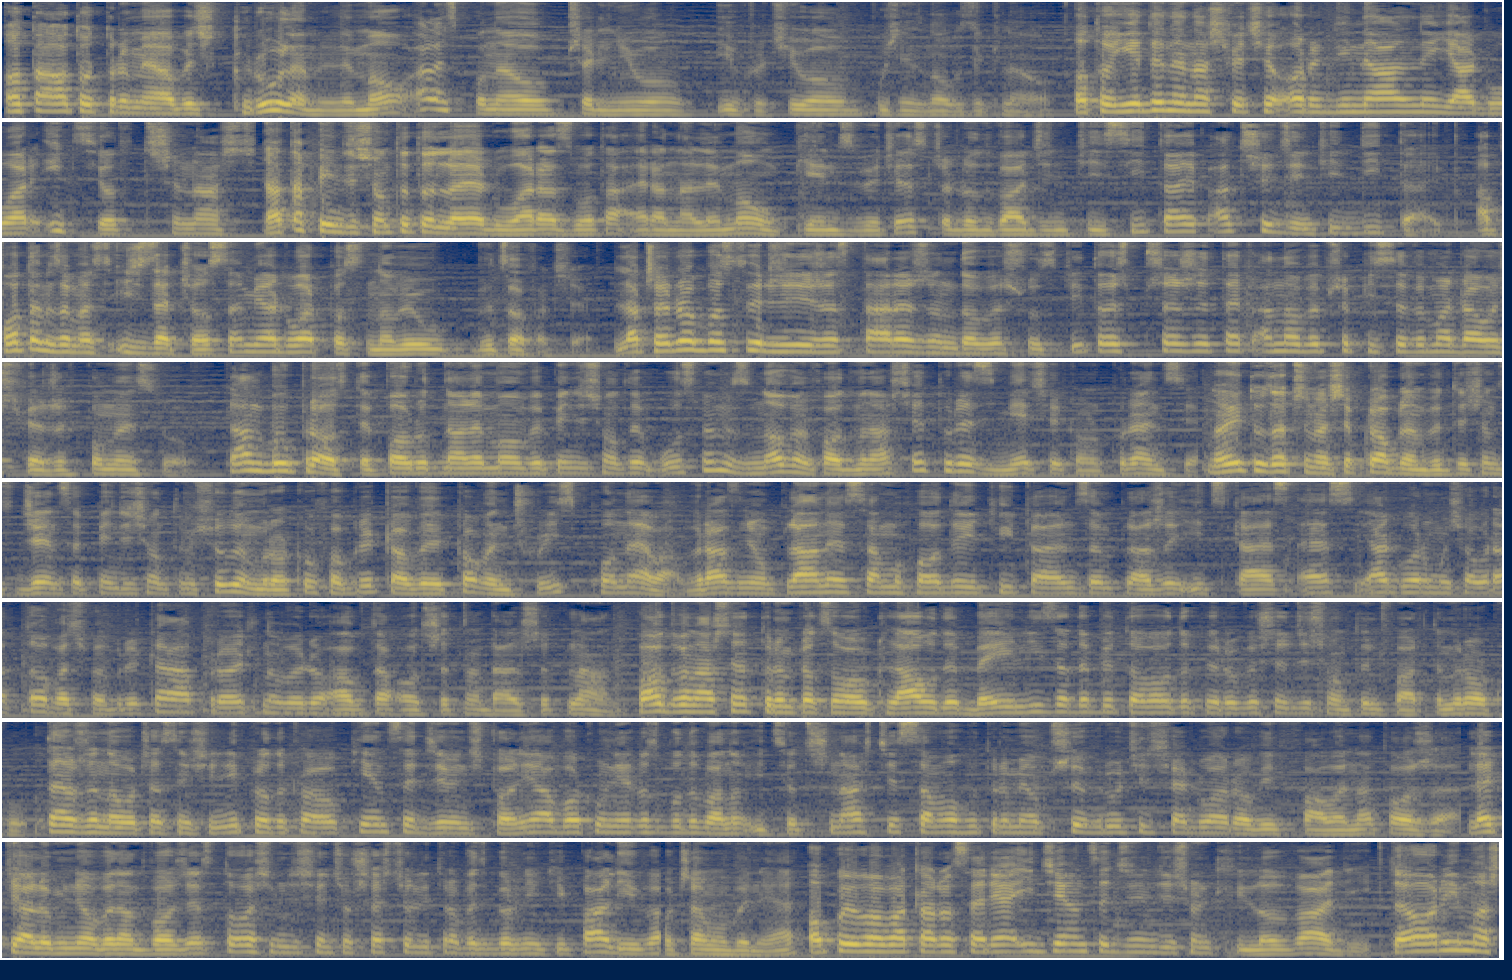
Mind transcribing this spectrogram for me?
Oto auto, które miało być królem Lymą, ale spłonęło, przelniło i wróciło, później znowu zniknęło. Oto jedyny na świecie oryginalny Jaguar XJ13. Data 50 to dla Jaguara złota era na Mans. 5 zwycięstw, czego 2 dzięki C-Type, a 3 dzięki D-Type. A potem zamiast iść za ciosem, Jaguar postanowił wycofać się. Dlaczego? Bo stwierdzili, że stare rzędowe szóstki to już przeżytek, a nowe przepisy wymagały świeżych pomysłów. Plan był prosty, powrót na Mans w 58 z nowym V12, który zmiecie konkurencję. No i tu zaczyna się problem. W 1957 roku fabryka w Coventry spłonęła. Wraz z nią plany, samochody i kilka egzemplarzy XKSS. Jaguar musiał ratować fabrykę, a projekt nowego auta odszedł na dalszy plan. V12, nad którym pracował Claude Bailey, zadebiutował dopiero w 1964 roku. Tenże nowoczesny silnik produkował 509 koni, a wokół niego zbudowano IC-13, samochód, który miał przywrócić Jaguarowi chwałę na torze. Lekkie aluminiowe nadwozie, 186-litrowe zbiorniki paliwa, czemu by nie? Opływowa karoseria i 990 kg wagi. W teorii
